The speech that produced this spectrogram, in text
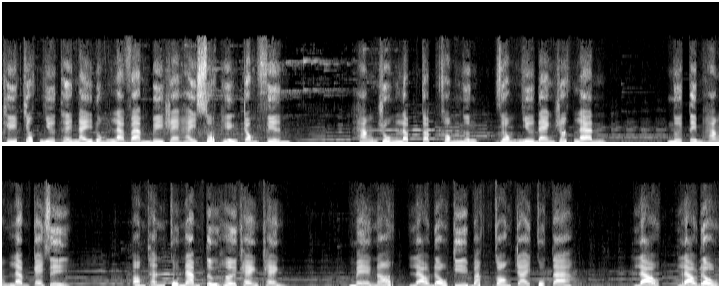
Khí chất như thế này đúng là vampire hay xuất hiện trong phim. Hắn run lập cập không ngừng Giống như đang rất lạnh. Ngươi tìm hắn làm cái gì? Âm thanh của nam tử hơi khàn khàn. Mẹ nó, lão đầu kia bắt con trai của ta. Lão, lão đầu.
